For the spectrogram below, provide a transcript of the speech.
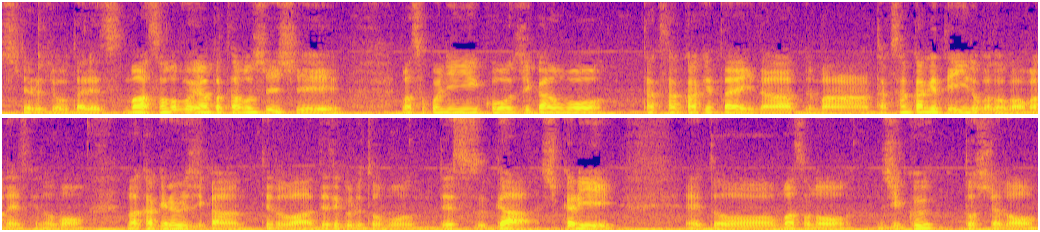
してる状態です。まあ、その分やっぱ楽しいし、まあ、そこにこう時間をたくさんかけたいな、まあ、たくさんかけていいのかどうかわかんないですけども、まあ、かけれる時間っていうのは出てくると思うんですが、しっかり、えっ、ー、と、まあ、その軸としての、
